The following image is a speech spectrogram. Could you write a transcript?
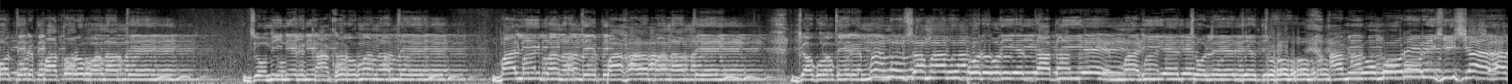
পথের পাথর বানাতে জমিনের কাঁকর বানাতে বালি বানাতে পাহাড় বানাতে জগতের মানুষ আমার উপর দিয়ে দাবিয়ে মারিয়ে চলে যেত। আমি ওমরের হিসাব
